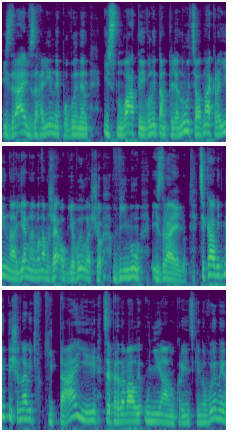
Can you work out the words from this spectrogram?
Ізраїль взагалі не повинен існувати, і вони там клянуться. Одна країна, Ємен, вона вже об'явила, що війну Ізраїлю. Цікаво відмітити, що навіть в Китаї це передавали Уніан українські новини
